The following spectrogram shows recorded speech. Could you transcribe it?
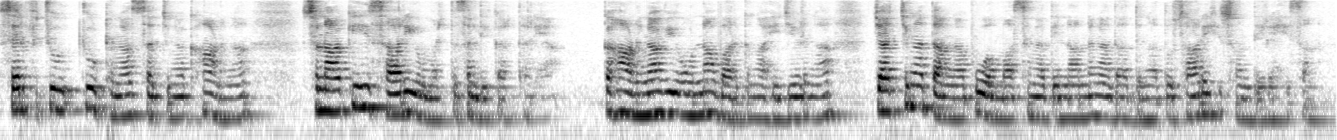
ਸਿਰਫ ਝੂ- ਝੂਠੀਆਂ ਸੱਚੀਆਂ ਕਹਾਣੀਆਂ ਸੁਣਾ ਕੇ ਹੀ ਸਾਰੀ ਉਮਰ ਤਸੱਲੀ ਕਰਦਾ ਰਿਹਾ। ਕਹਾਣੀਆਂ ਵੀ ਉਹਨਾਂ ਵਰਗੀਆਂ ਹੀ ਜਿਹੜੀਆਂ ਚਾਚੀਆਂ ਤਾਂਆਂ ਭੂਆ ਮਾਸੀਆਂ ਤੇ ਨਾਨੀਆਂ ਦਾਦੀਆਂ ਤੋਂ ਸਾਰੇ ਹੀ ਸੁਣਦੇ ਰਹੇ ਸਨ।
